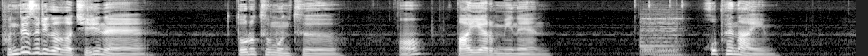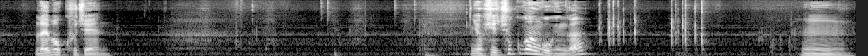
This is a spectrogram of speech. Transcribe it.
분데스리가가 질이네. 도르트문트, 어 바이에른 미넨, 호펜하임, 레버쿠젠. 역시 축구 강국인가? 음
